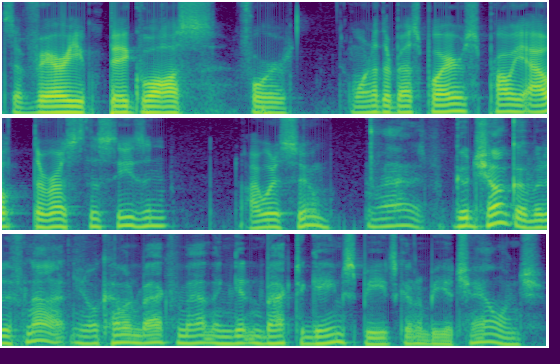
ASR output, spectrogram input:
It's a very big loss for one of their best players. Probably out the rest of the season, I would assume. Uh, good chunk of it. If not, you know, coming back from that and then getting back to game speed is going to be a challenge.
